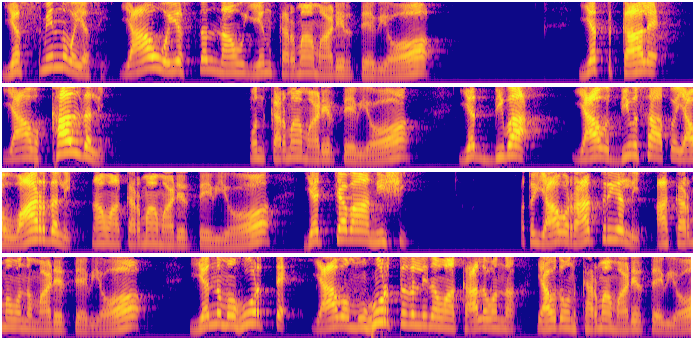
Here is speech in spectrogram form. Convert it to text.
ಯಸ್ಮಿನ್ ವಯಸ್ಸಿ ಯಾವ ವಯಸ್ಸಲ್ಲಿ ನಾವು ಏನು ಕರ್ಮ ಮಾಡಿರ್ತೇವೆಯೋ, ಯತ್ ಕಾಲೆ, ಯಾವ ಕಾಲದಲ್ಲಿ ಒಂದು ಕರ್ಮ ಮಾಡಿರ್ತೇವೆಯೋ ಯದ್ ದಿವ ಯಾವ ದಿವಸ ಅಥವಾ ಯಾವ ವಾರದಲ್ಲಿ ನಾವು ಆ ಕರ್ಮ ಮಾಡಿರ್ತೇವೆಯೋ ಎಚ್ಚವ ನಿಶಿ. ಅಥವಾ ಯಾವ ರಾತ್ರಿಯಲ್ಲಿ ಆ ಕರ್ಮವನ್ನು ಮಾಡಿರ್ತೇವೆಯೋ ಎನ್ನು ಮುಹೂರ್ತೆ, ಯಾವ ಮುಹೂರ್ತದಲ್ಲಿ ನಾವು ಆ ಕಾಲವನ್ನು, ಯಾವುದೋ ಒಂದು ಕರ್ಮ ಮಾಡಿರ್ತೇವೆಯೋ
